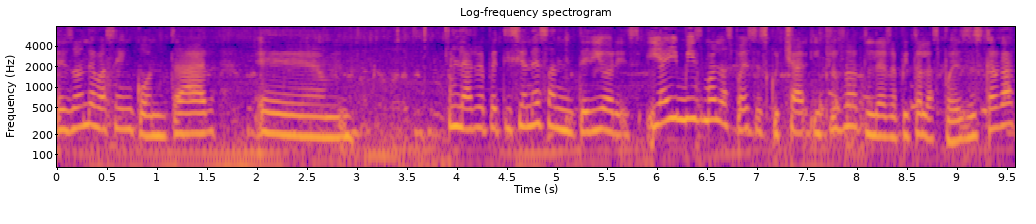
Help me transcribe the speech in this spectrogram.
es donde vas a encontrar eh, las repeticiones anteriores y ahí mismo las puedes escuchar, incluso les repito, las puedes descargar.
